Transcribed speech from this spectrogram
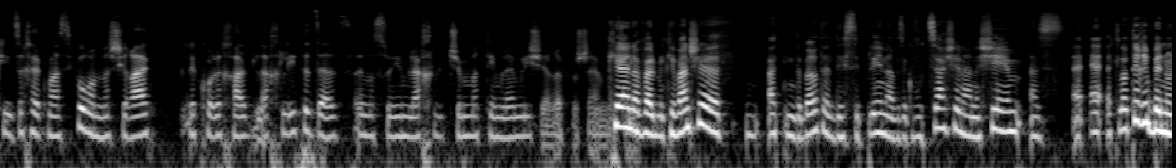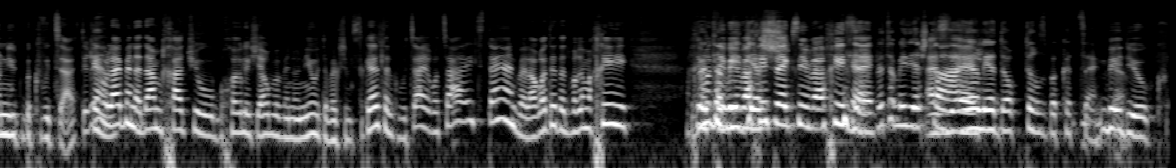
כי זה חלק מהסיפור, אני משאירה לכל אחד להחליט את זה, אז הם עשויים להחליט שמתאים להם להישאר איפה שהם כן, אבל מכיוון שאת מדברת על דיסציפלינה, וזו קבוצה של אנשים, אז א- א- את לא תראי בינוניות בקבוצה. תראי כן. אולי בן אדם אחד שהוא בוחר להישאר בבינוניות, אבל כשמסתכלת על קבוצה, היא רוצה להצטיין ולהראות את הדברים הכי... הכי מגניבים והכי סקסיים והכי כן, זה. ותמיד יש את אה, ה-early adopters בקצה. כן. בדיוק.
